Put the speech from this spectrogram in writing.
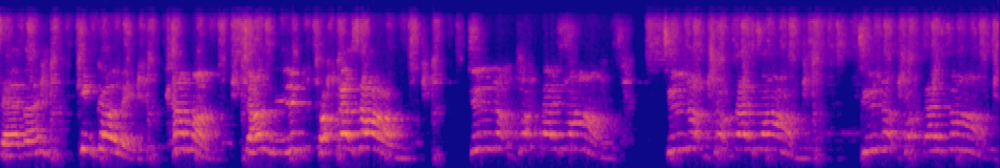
seven. Keep going. Come on. Don't look, drop those arms. Do not drop those arms. Do not drop those arms. Do not drop those arms.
